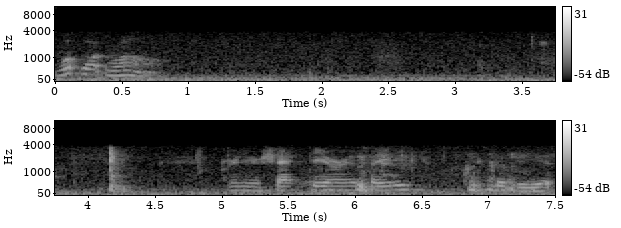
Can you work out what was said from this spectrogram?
What went wrong? Radio Shack TRS eighty? It could be it.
